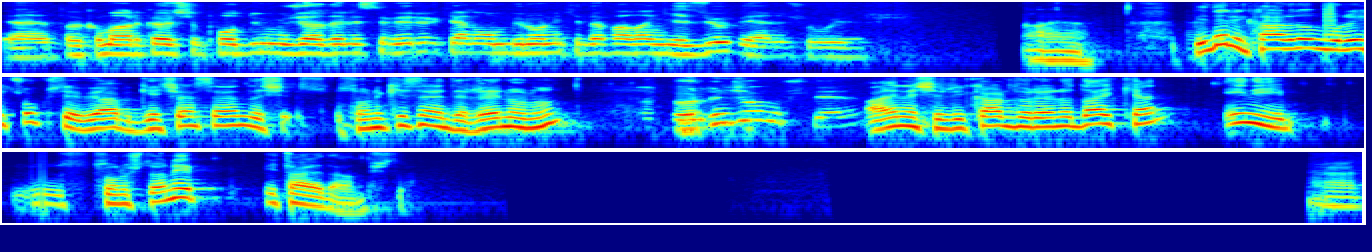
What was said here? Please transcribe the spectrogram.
Yani takım arkadaşı podyum mücadelesi verirken 11-12'de falan geziyordu yani çoğu yarış. Aynen. Bir de Ricardo burayı çok seviyor abi. Geçen sene de son iki senede Renault'un Dördüncü olmuştu ya. aynen şey Ricardo Renault'dayken en iyi sonuçlarını hep İtalya'da almıştı. Evet.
